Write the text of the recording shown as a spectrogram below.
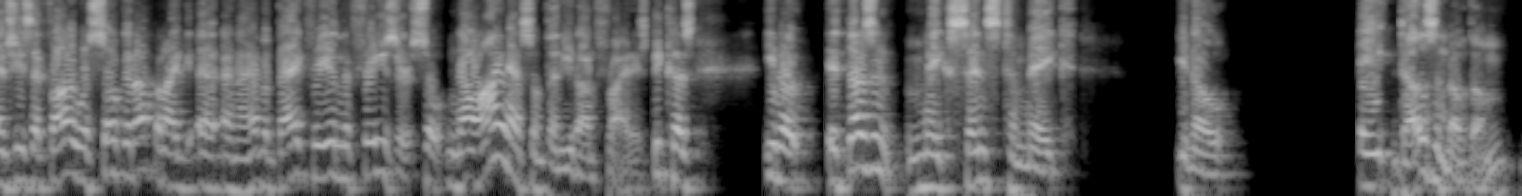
and she said, "Father, we're soaking up, and I and I have a bag for you in the freezer." So now I have something to eat on Fridays because you know, it doesn't make sense to make, you know, eight dozen of them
